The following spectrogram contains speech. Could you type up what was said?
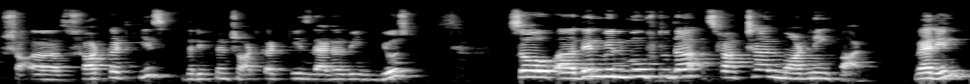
sh uh, shortcut keys the different shortcut keys that are being used so uh, then we'll move to the structural modeling part wherein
